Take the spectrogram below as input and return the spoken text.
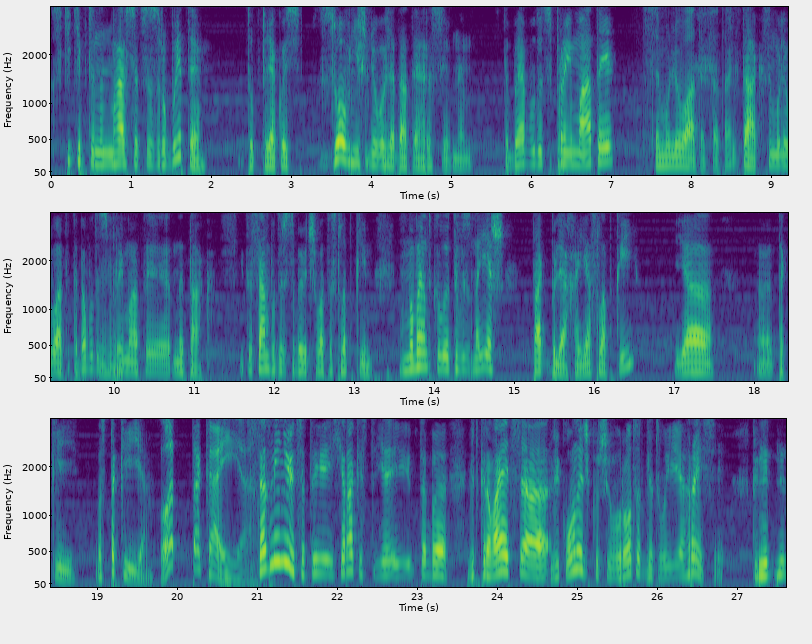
Скільки б ти намагався це зробити, тобто якось зовнішньо виглядати агресивним. Тебе будуть сприймати. Симулювати це, так? Так, симулювати. Тебе будуть угу. сприймати не так. І ти сам будеш себе відчувати слабким. В момент, коли ти визнаєш, так, бляха, я слабкий, я е, такий. Ось такий я. От така я. Все змінюється, ти хірак і в тебе відкривається віконечко чи ворота для твоєї агресії. Ти не, не,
